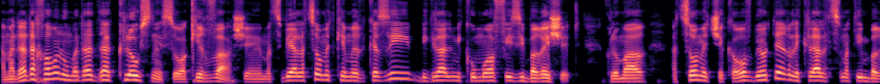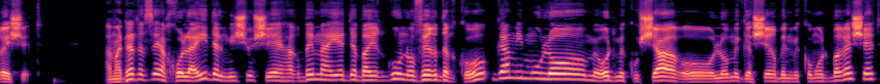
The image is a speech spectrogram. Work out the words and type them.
המדד האחרון הוא מדד ה-closeness או הקרבה, שמצביע על הצומת כמרכזי בגלל מיקומו הפיזי ברשת, כלומר הצומת שקרוב ביותר לכלל הצמתים ברשת. המדד הזה יכול להעיד על מישהו שהרבה מהידע בארגון עובר דרכו, גם אם הוא לא מאוד מקושר או לא מגשר בין מקומות ברשת,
